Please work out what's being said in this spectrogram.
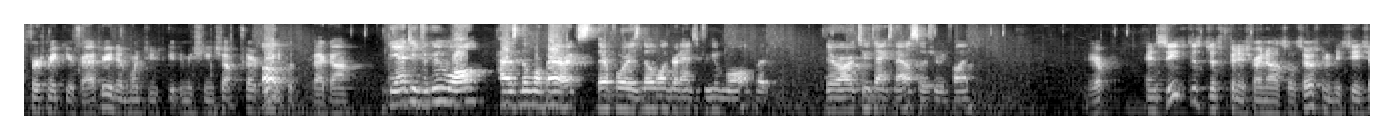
first make your factory, and then once you get the machine shop Oh. you put it back on. The anti-dragoon wall has no more barracks, therefore is no longer an anti-dragoon wall, but there are two tanks now, so it should be fine. Yep. And siege just just finished right now, so Sero's going to be siege.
